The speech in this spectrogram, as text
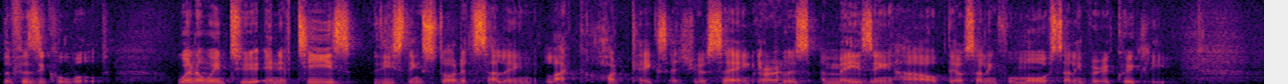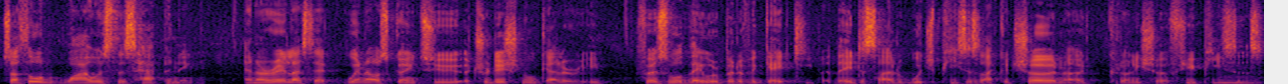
the physical world. When I went to NFTs, these things started selling like hotcakes, as you were saying. It was amazing how they were selling for more, selling very quickly. So I thought, why was this happening? And I realized that when I was going to a traditional gallery, first of all, they were a bit of a gatekeeper. They decided which pieces I could show, and I could only show a few pieces. Mm.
